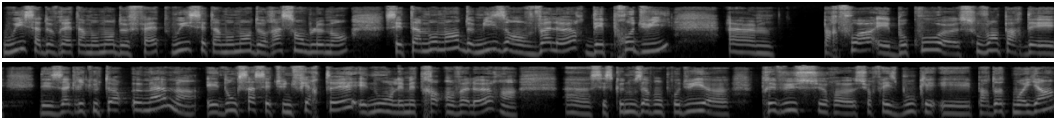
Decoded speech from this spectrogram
oui, ça devrait être un moment de fête. Oui, c'est un moment de rassemblement. C'est un moment de mise en valeur des produits. Parfois et beaucoup, euh, souvent par des, agriculteurs eux-mêmes. Et donc ça, c'est une fierté et nous, on les mettra en valeur. Euh, c'est ce que nous avons produit, euh, prévu sur, sur Facebook et, et par d'autres moyens.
